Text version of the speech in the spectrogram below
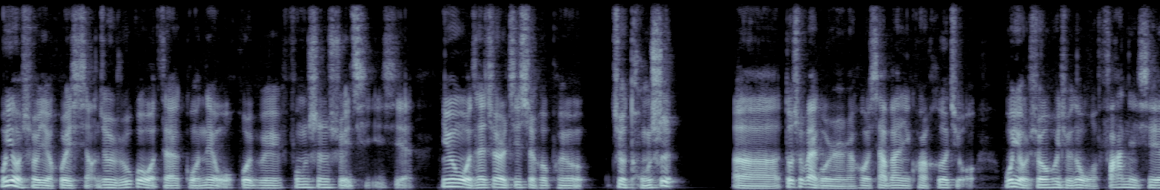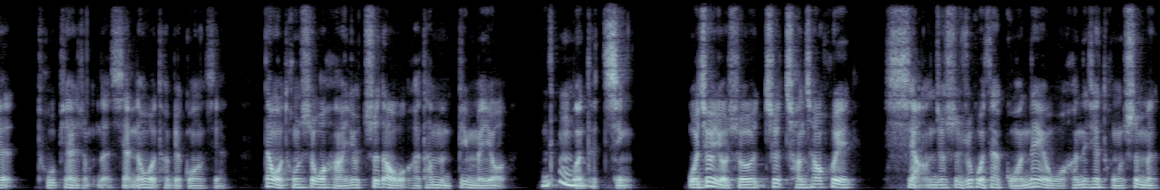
我有时候也会想，就是如果我在国内，我会不会风生水起一些？因为我在这儿，即使和朋友就同事，呃，都是外国人，然后下班一块儿喝酒，我有时候会觉得我发那些图片什么的，显得我特别光鲜。但我同时，我好像又知道我和他们并没有那么的近，我就有时候就常常会想，就是如果在国内，我和那些同事们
